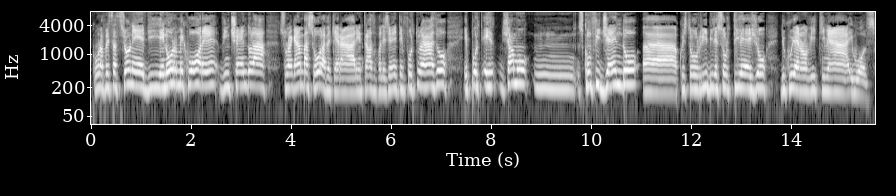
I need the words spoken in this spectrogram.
con una prestazione di enorme cuore, vincendola su una gamba sola perché era rientrato palesemente infortunato e, port- e diciamo mh, mm, sconfiggendo uh, questo orribile sortilegio di cui erano vittime i Wolves.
